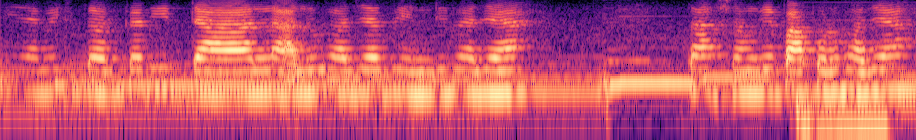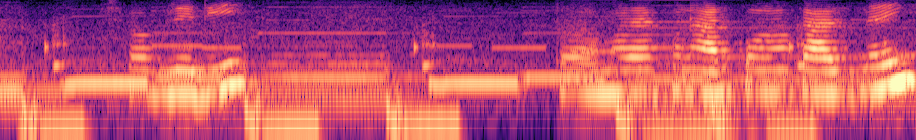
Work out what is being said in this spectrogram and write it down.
নিরামিষ তরকারি, ডাল, আলু ভাজা, ভেন্ডি ভাজা, তার সঙ্গে পাঁপড় ভাজা, সব রেডি আমার এখন আর কোনো কাজ নেই।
